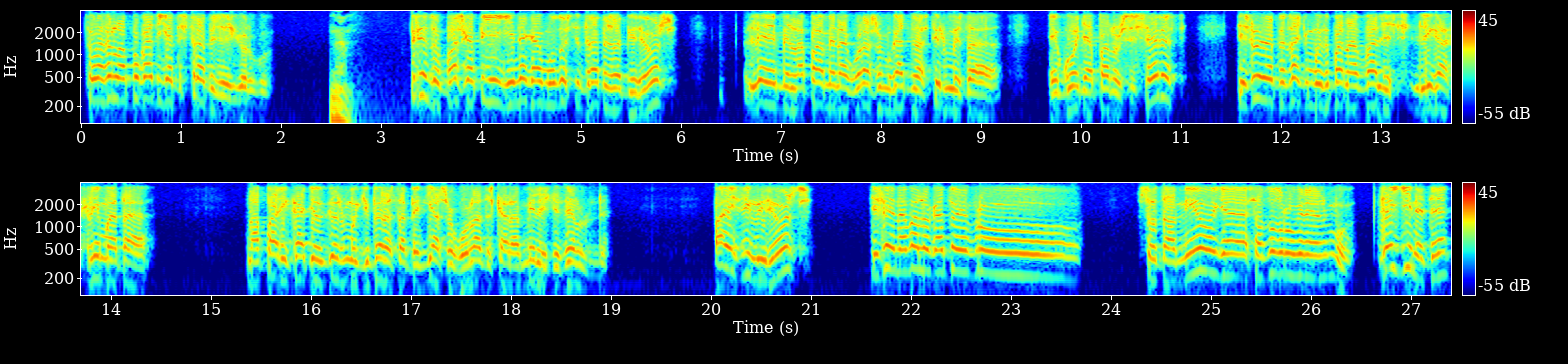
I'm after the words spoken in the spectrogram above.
Τώρα θέλω να πω κάτι για τις τράπεζες Γιώργο. Ναι. Πριν τον Πάσχα πήγε η γυναίκα μου εδώ στην τράπεζα Πυραιός. Λέει με να πάμε να αγοράσουμε κάτι να στείλουμε στα εγγόνια πάνω στις σέρες. Της λέω παιδάκι μου δεν πάει να βάλεις λίγα χρήματα να πάρει κάτι ο γιος μου εκεί πέρα στα παιδιά σοκολάτες, καραμέλες τι θέλουν. Πάει στη Πυραιός. Τη λέει να βάλω 100 ευρώ στο ταμείο για σε αυτό το λογαριασμό. Δεν γίνεται.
